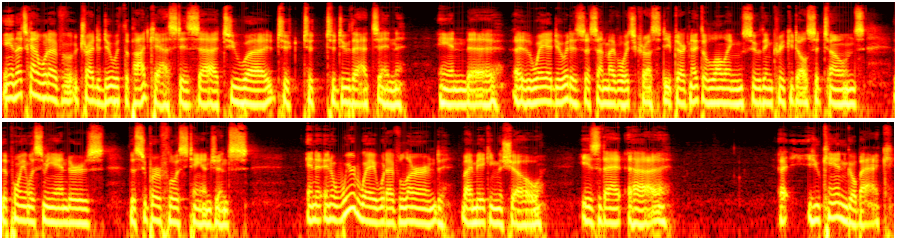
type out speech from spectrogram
And that's kind of what I've tried to do with the podcast is uh, to uh, to to to do that and and uh, uh, the way I do it is I send my voice across the deep dark night, the lulling, soothing, creaky, dulcet tones, the pointless meanders, the superfluous tangents. And in a weird way, what I've learned by making the show is that uh, uh, you can go back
